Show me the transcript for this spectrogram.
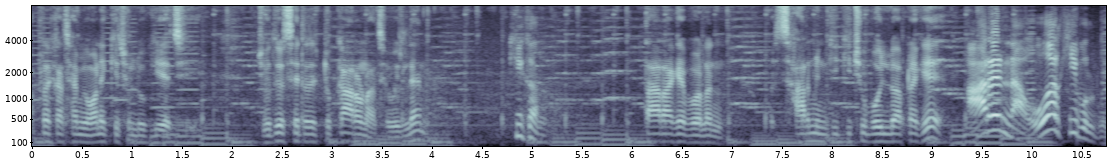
আপনার কাছে আমি অনেক কিছু লুকিয়েছি। যদিও সেটার একটু কারণ আছে বুঝলেন? কি কারণ? তার আগে বলেন শারমিন কি কিছু বলল আপনাকে? আরে না ও আর কি বলবে?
